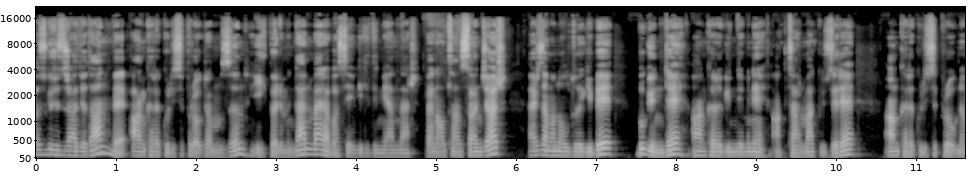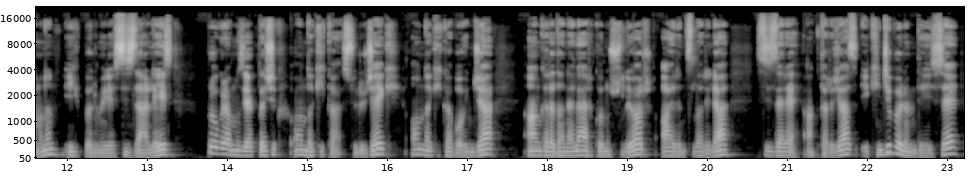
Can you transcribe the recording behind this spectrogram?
Özgürüz Radyo'dan ve Ankara Kulisi programımızın ilk bölümünden merhaba sevgili dinleyenler. Ben Altan Sancar. Her zaman olduğu gibi bugün de Ankara gündemini aktarmak üzere Ankara Kulisi programının ilk bölümüyle sizlerleyiz. Programımız yaklaşık 10 dakika sürecek. 10 dakika boyunca Ankara'da neler konuşuluyor ayrıntılarıyla sizlere aktaracağız. İkinci bölümde ise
